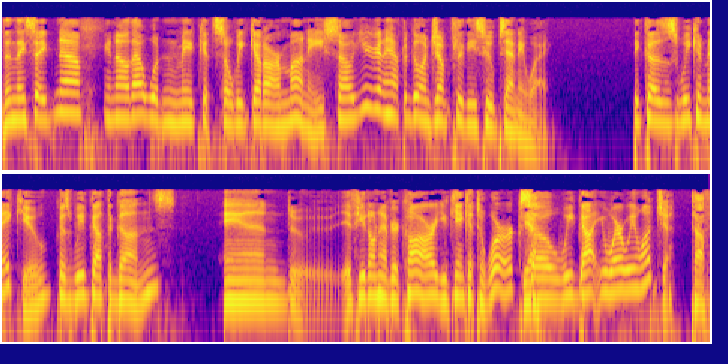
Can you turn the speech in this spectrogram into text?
Then they say, no, you know, that wouldn't make it so we get our money. So you're going to have to go and jump through these hoops anyway. Because we can make you, because we've got the guns. And if you don't have your car, you can't get to work. Yeah. So we got you where we want you. Tough.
